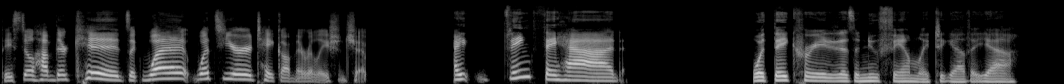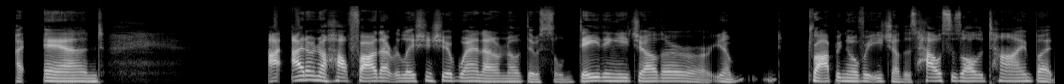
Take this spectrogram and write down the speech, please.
they still have their kids. Like what? What's your take on their relationship? I think they had what they created as a new family together. Yeah, I, and I I don't know how far that relationship went. I don't know if they were still dating each other or you know dropping over each other's houses all the time, but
